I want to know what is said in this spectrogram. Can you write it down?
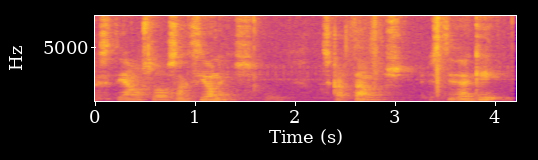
reseteamos todas las acciones, descartamos este de aquí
